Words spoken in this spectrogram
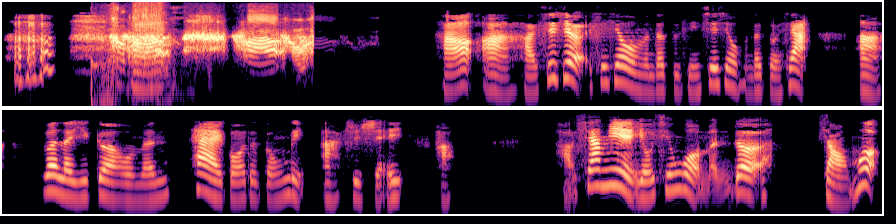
哈哈哈，好吧，好，好啊，好，谢谢谢谢我们的子晴，谢谢我们的左下啊，问了一个我们泰国的总理啊是谁？好，好，下面有请我们的小莫，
